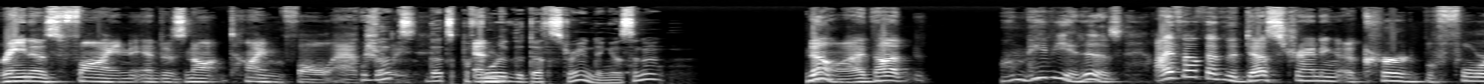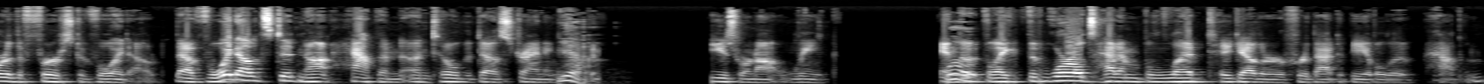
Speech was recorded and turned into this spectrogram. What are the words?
rain is fine and does not time fall. Well, Actually, that's that's before And- the Death Stranding, isn't it? No, I thought. Well, maybe it is. I thought that the Death Stranding occurred before the first Void Out. That Void Outs did not happen until the Death Stranding Yeah. happened. These were not linked. And Well- the, like the worlds hadn't bled together for that to be able to happen.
